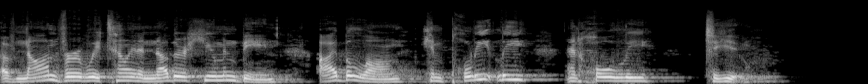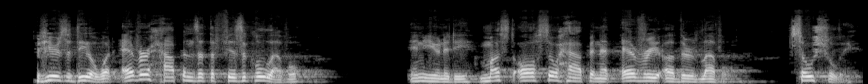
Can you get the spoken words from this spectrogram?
of non-verbally telling another human being, I belong completely and wholly to you. But here's the deal. Whatever happens at the physical level, in unity must also happen at every other level socially,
